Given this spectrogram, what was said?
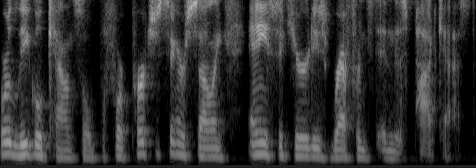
or legal counsel before purchasing or selling any securities referenced in this podcast.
